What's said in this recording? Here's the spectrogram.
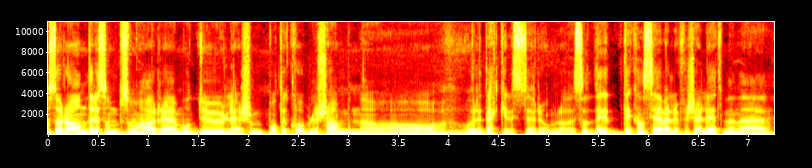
Og så er det andre som, som, har eh, moduler som på en måte kobler sammen og, og hvor det dekker et større område. Så det, det, kan se veldig forskjellig ut, men uh,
